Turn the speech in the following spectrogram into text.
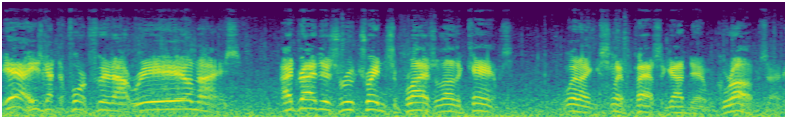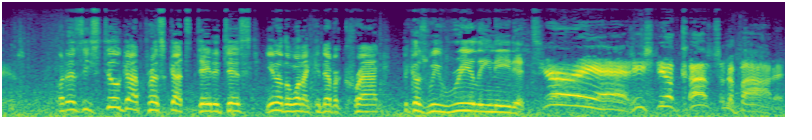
Yeah, he's got the fort fitted out real nice. I drive this route trading supplies with other camps. When I can slip past the goddamn grubs, that is. But has he still got Prescott's data disk? You know, the one I could never crack? Because we really need it. Sure he has. He's still cussing about it.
